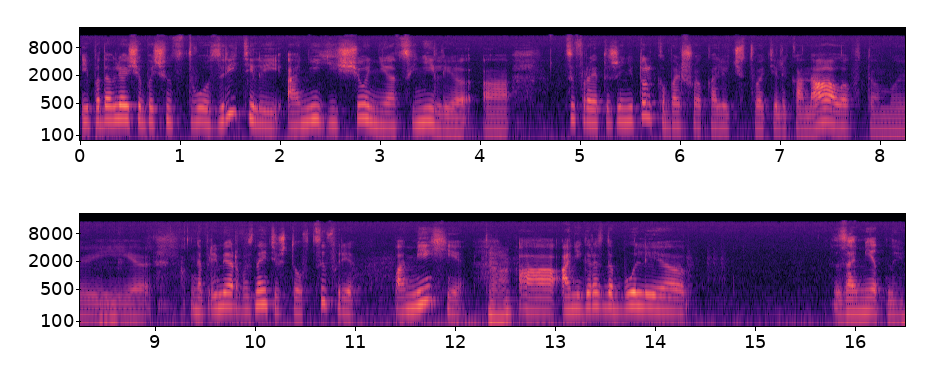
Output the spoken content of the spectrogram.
И подавляющее большинство зрителей, они еще не оценили а, цифра это же не только большое количество телеканалов, там, и, например, вы знаете, что в цифре помехи, а, они гораздо более заметны,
